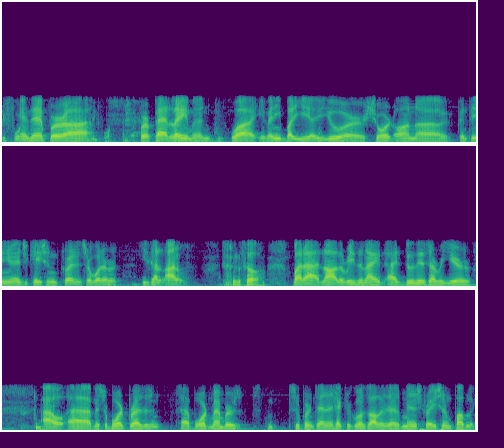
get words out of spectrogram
Before And then for, uh, for Pat Lehman, why, if anybody, uh, you are short on, uh, continuing education credits or whatever, he's got a lot of them. So, but, uh, no, the reason I, I do this every year, I'll, uh, Mr. Board President, uh, board members, Superintendent Hector Gonzalez, administration, public.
